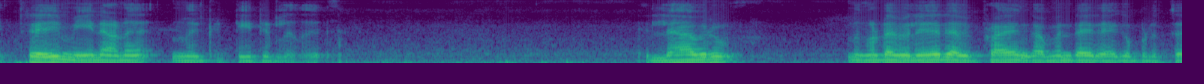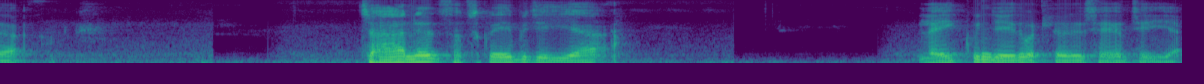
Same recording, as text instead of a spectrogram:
ഇത്രയും മീനാണ് ഇന്ന് കിട്ടിയിട്ടുള്ളത്. എല്ലാവരും നിങ്ങളുടെ വിലയേറെ അഭിപ്രായം കമന്റായി രേഖപ്പെടുത്തുക. ചാനൽ സബ്സ്ക്രൈബ് ചെയ്യുക. ലൈക്കും ചെയ്ത് മറ്റുള്ളവർ ഷെയർ ചെയ്യുക.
